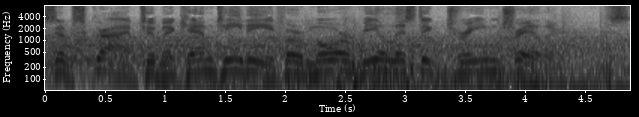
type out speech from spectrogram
Subscribe to McChem TV for more realistic dream trailers.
